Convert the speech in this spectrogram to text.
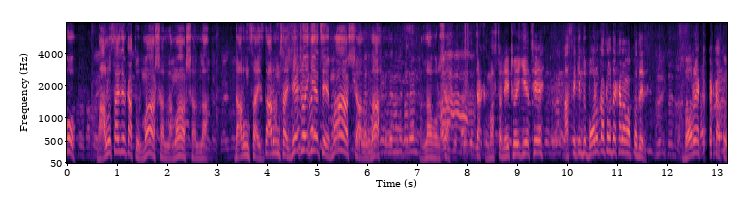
ও, ভালো সাইজের কাতল, মাশাল্লাহ মাশাল্লাহ। দারুণ সাইজ দারুণ সাইজ। নেট হয়ে গিয়েছে, মাশাল্লাহ। আল্লাহ ভরসা। যাক, মাছটা নেট হয়ে গিয়েছে। আজকে কিন্তু বড় কাতল দেখালাম আপনাদের। বড় একটা কাতল।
